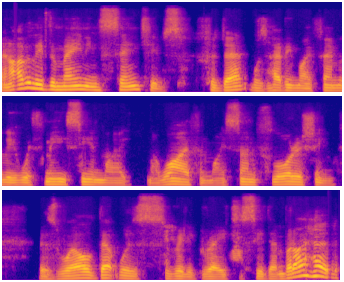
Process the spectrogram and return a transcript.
And I believe the main incentives for that was having my family with me, seeing my, my wife and my son flourishing as well. That was really great to see them. But I had,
